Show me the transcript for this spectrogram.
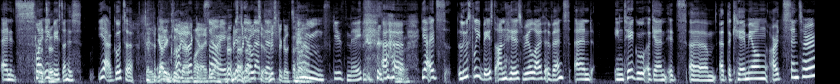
and it's slightly Goethe? based on his. Yeah, Goethe. You got to include Oh yeah, that part. guy. Sorry. Mr. Yeah, Goto. that- that- Mr. Goto. Hmm, Excuse me. Uh, yeah, it's loosely based on his real life events. And in Daegu, again, it's um, at the Keimyung Arts Center.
